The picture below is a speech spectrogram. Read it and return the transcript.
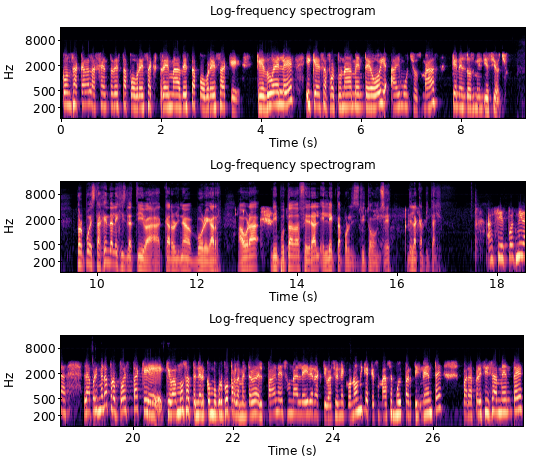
con sacar a la gente de esta pobreza extrema, de esta pobreza que, que duele y que desafortunadamente hoy hay muchos más que en el 2018. Propuesta, agenda legislativa, Carolina Boregar, ahora diputada federal electa por el Distrito 11 de la capital. Así es, pues mira, la primera propuesta que, que, vamos a tener como grupo parlamentario del PAN es una ley de reactivación económica que se me hace muy pertinente para precisamente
